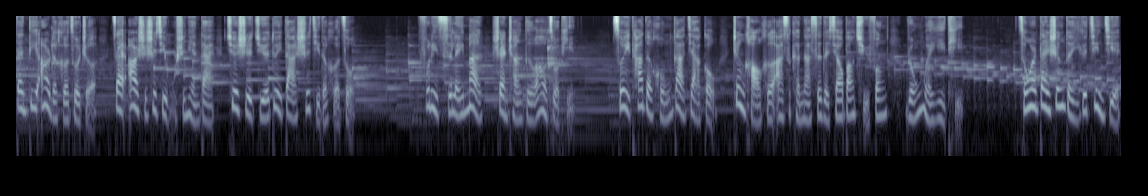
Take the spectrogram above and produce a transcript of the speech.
但第二的合作者在二十世纪五十年代却是绝对大师级的合作。弗里茨·雷曼擅长德奥作品，所以他的宏大架构正好和阿斯肯纳斯的肖邦曲风融为一体，从而诞生的一个境界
